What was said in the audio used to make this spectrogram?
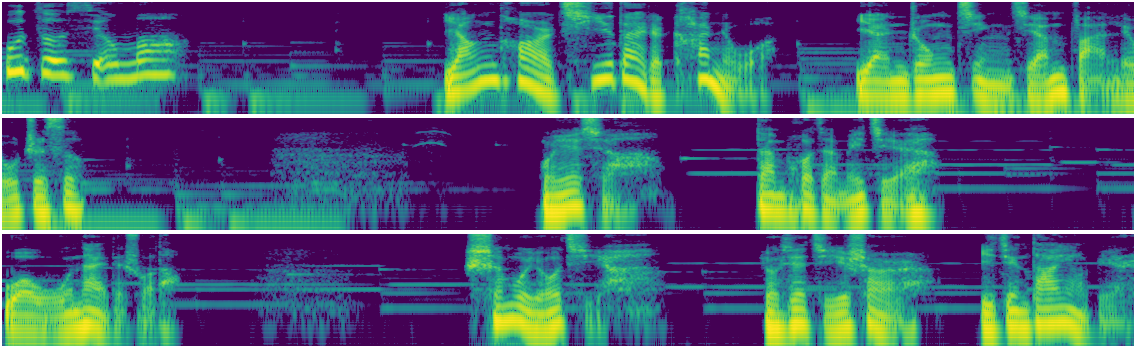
不走行吗？”杨桃儿期待着看着我，眼中尽显挽留之色。我也想，但迫在眉睫啊！我无奈的说道：“身不由己啊，有些急事儿。”已经答应了别人，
